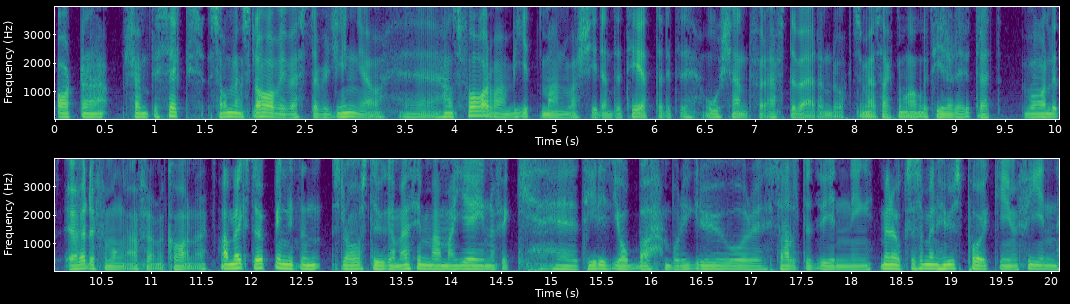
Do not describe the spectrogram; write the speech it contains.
1856 som en slav i Västra Virginia. Eh, hans far var en vit man vars identitet är lite okänd för eftervärlden då. Som jag sagt många gånger tidigare, det är ett rätt vanligt öde för många afroamerikaner. Han växte upp i en liten slavstuga med sin mamma Jane och fick eh, tidigt jobba både i gruvor, saltutvinning, men också som en huspojke i en fin,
